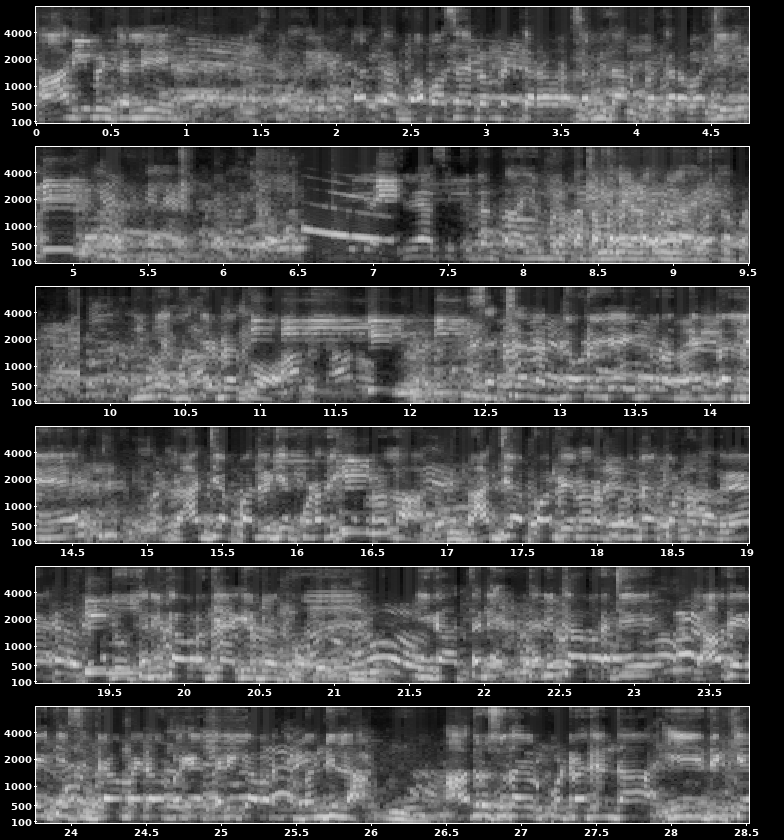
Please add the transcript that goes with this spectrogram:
ಆ ಆರ್ಗ್ಯುಮೆಂಟಲ್ಲಿ ಡಾಕ್ಟರ್ ಬಾಬಾ ಸಾಹೇಬ್ ಅಂಬೇಡ್ಕರ್ ಅವರ ಸಂವಿಧಾನ ಪ್ರಕಾರವಾಗಿ ಜಯ ಸಿಕ್ಕಿದೆ ಅಂತ ಈ ಮೂಲಕ ತಮ್ಮಲ್ಲಿ ಹೇಳಕ್ಕೆ ನಾನು ಇಷ್ಟಪಡ್ತೀನಿ. ನಿಮಗೆ ಗೊತ್ತಿರಬೇಕು, ಸೆಕ್ಷನ್ ಹದಿನೇಳು ಎ ಇನ್ನೂರ ಹದಿನೆಂಟರಲ್ಲಿ ರಾಜ್ಯಪಾಲರಿಗೆ ಕೊಡೋದಕ್ಕೆ ಬರಲ್ಲ. ರಾಜ್ಯಪಾಲರು ಏನಾದ್ರು ಕೊಡಬೇಕು ಅನ್ನೋದಾದ್ರೆ ಅದು ತನಿಖಾ ವರದಿ ಆಗಿರಬೇಕು. ಈಗ ತನಿ, ತನಿಖಾ ವರದಿ ಯಾವುದೇ ರೀತಿ ಸಿದ್ದರಾಮಯ್ಯ ಅವ್ರ ಬಗ್ಗೆ ತನಿಖಾ ವರದಿ ಬಂದಿಲ್ಲ. ಆದ್ರೂ ಸುಧಾ ಇವ್ರು ಕೊಟ್ಟಿರೋದ್ರಿಂದ ಈ ಇದಕ್ಕೆ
